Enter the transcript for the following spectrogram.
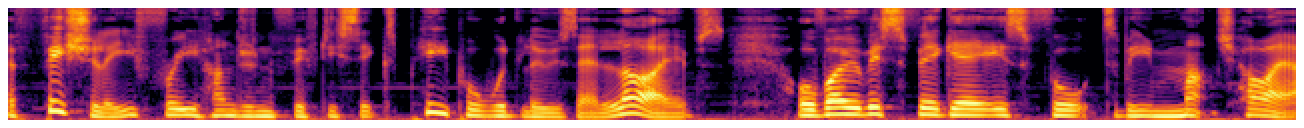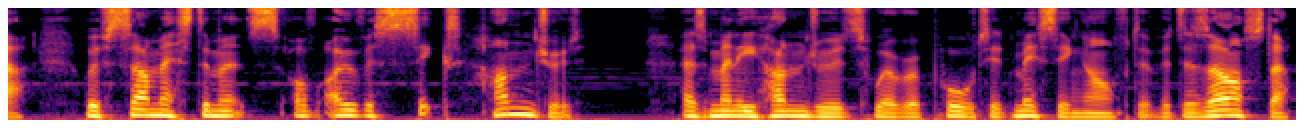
officially 356 people would lose their lives, although this figure is thought to be much higher, with some estimates of over 600, as many hundreds were reported missing after the disaster.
